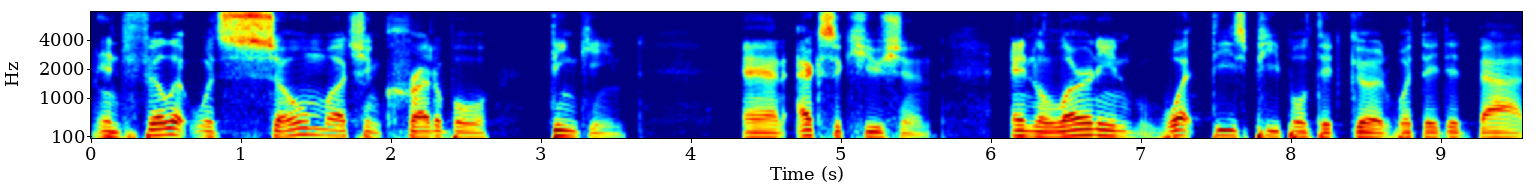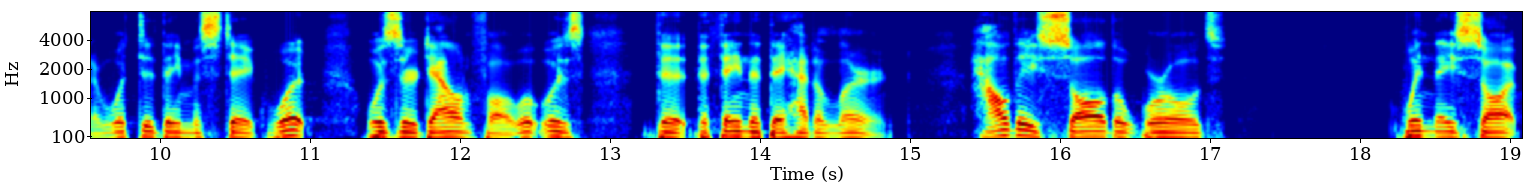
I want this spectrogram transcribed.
and fill it with so much incredible thinking and execution and learning what these people did good, what they did bad, what did they mistake, what was their downfall, what was the, the thing that they had to learn, how they saw the world when they saw it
